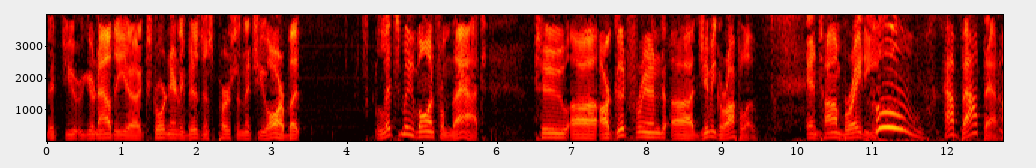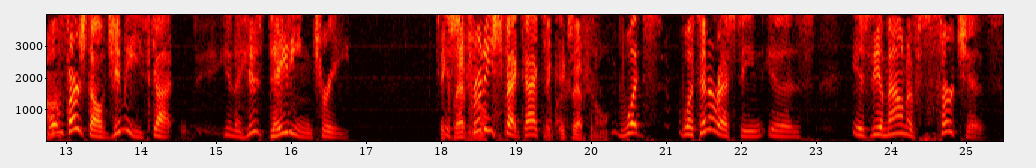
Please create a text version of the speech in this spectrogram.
that you you're now the uh, extraordinarily business person that you are. But let's move on from that to uh, our good friend uh, Jimmy Garoppolo and Tom Brady. Whew. How about that, huh? Well, first off, Jimmy's got, you know, his dating tree is pretty spectacular. E- exceptional. what's What's interesting is is the amount of searches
